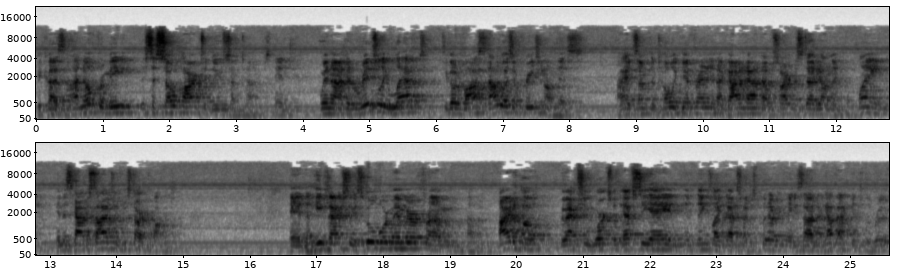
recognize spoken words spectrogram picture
Because I know for me, this is so hard to do sometimes. And when I had originally left to go to Boston, I wasn't preaching on this. I had something totally different, and I got it out, and I was starting to study on the, the plane. And this guy beside me, he started talking to me. And uh, he was actually a school board member from uh, Idaho who actually works with FCA and, and, things like that. So I just put everything aside and I got back into the room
